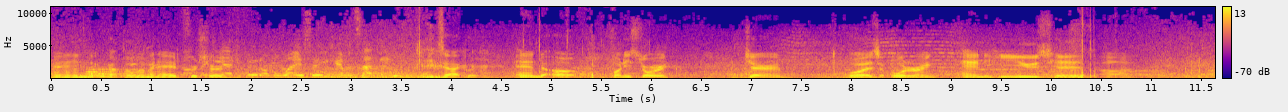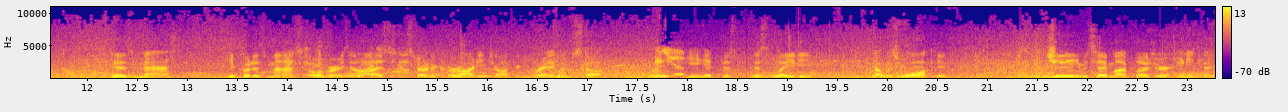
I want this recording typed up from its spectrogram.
And got the lemonade for sure. He had food on the way, so he came and sat down. Exactly. And uh, funny story, Jaron was ordering and he used his uh, his mask. He put his mask over his eyes and started karate chopping random stuff. And he hit this this lady that was walking. She didn't even say my pleasure or anything.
